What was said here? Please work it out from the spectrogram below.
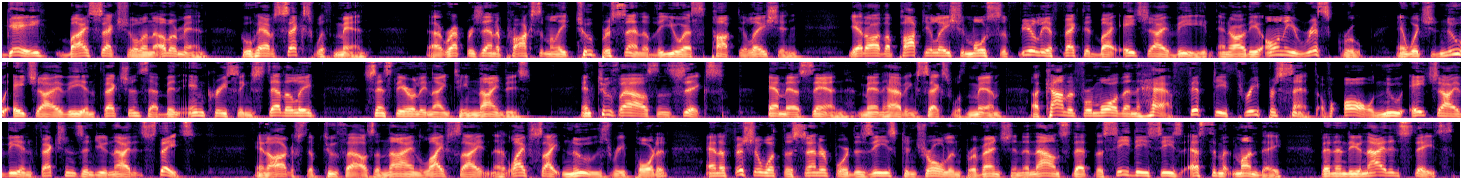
gay, bisexual, and other men who have sex with men uh, represent approximately 2% of the U.S. population, yet are the population most severely affected by HIV and are the only risk group in which new HIV infections have been increasing steadily since the early 1990s. In 2006, MSM, men having sex with men, accounted for more than half, 53% of all new HIV infections in the United States. In August of 2009, LifeSite, LifeSite News reported an official with the Center for Disease Control and Prevention announced that the CDC's estimate Monday that in the United States,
